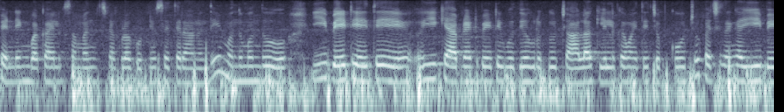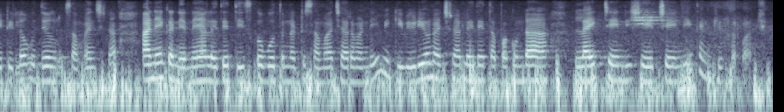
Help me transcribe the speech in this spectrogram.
పెండింగ్ బకాయిలకు సంబంధించిన కూడా గుడ్ న్యూస్ అయితే రానుంది. ముందు ముందు ఈ భేటీ అయితే ఈ క్యాబినెట్ భేటీ ఉద్యోగులకు చాలా కీలకం అయితే చెప్పుకోవచ్చు. ఖచ్చితంగా ఈ భేటీలో ఉద్యోగులకు సంబంధించిన అనేక నిర్ణయాలు అయితే తీసుకోబోతున్నట్టు సమాచారం అండి. మీకు ఈ వీడియో నచ్చినట్లయితే తప్పకుండా లైక్ చేయండి షేర్ చేయండి. థ్యాంక్ యూ ఫర్ వాచింగ్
